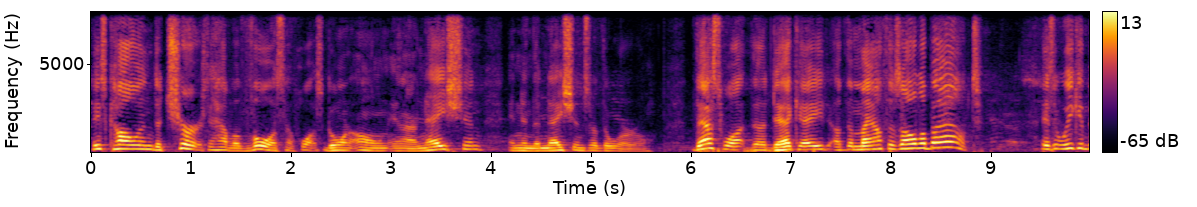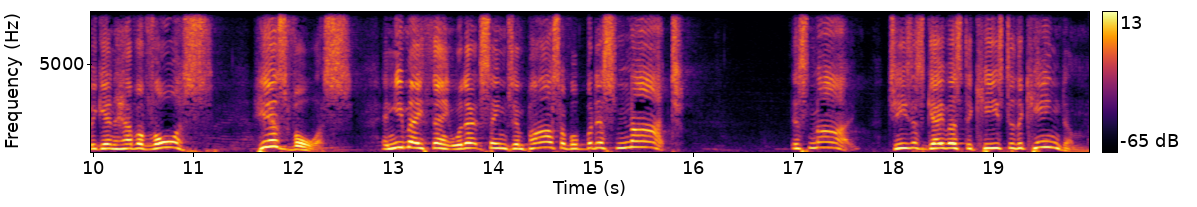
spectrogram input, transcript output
He's calling the church to have a voice of what's going on in our nation and in the nations of the world. That's what the decade of the mouth is all about. Is that we can begin to have a voice, His voice. And you may think, well, that seems impossible, but it's not. It's not. Jesus gave us the keys to the kingdom.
